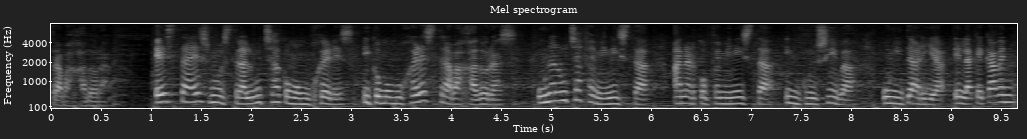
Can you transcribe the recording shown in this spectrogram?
trabajadora. Esta es nuestra lucha como mujeres y como mujeres trabajadoras, una lucha feminista, anarcofeminista, inclusiva, unitaria, en la que caben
